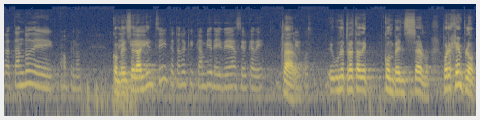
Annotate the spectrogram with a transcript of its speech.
Tratando de... oh, perdón. ¿Convencer De que- a alguien? Sí, tratando de que cambie de idea acerca de Claro. cualquier cosa. Uno trata de convencerlo. Por ejemplo,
